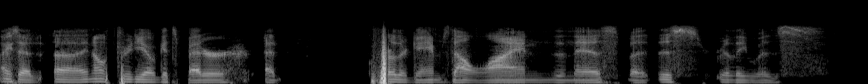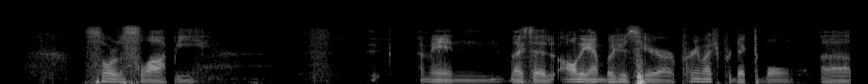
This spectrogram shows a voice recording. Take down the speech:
like I said, uh, I know 3DO gets better at further games down the line than this, but this really was sort of sloppy. I mean, like I said, all the ambushes here are pretty much predictable. Uh,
